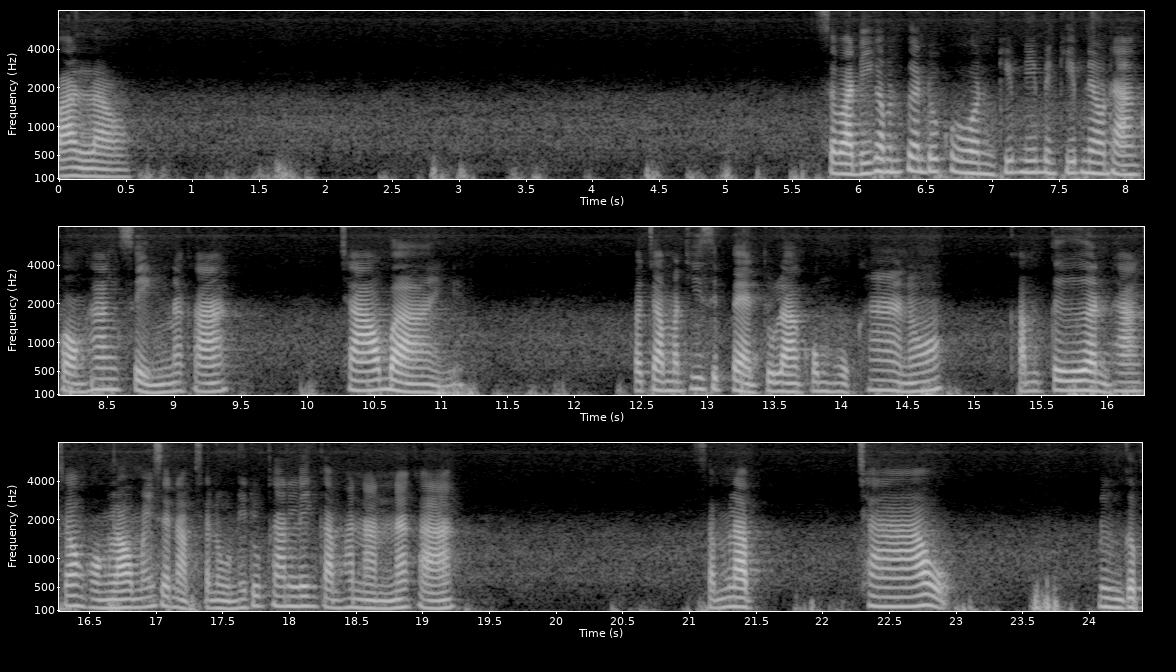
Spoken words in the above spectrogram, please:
บ้านเรา สวัสดีค่ะเพื่อนๆทุกคน คลิปนี้เป็นคลิปแนวทางของห้างเสงนะคะ เช้าบ่าย ประจำวันที่ 18 ตุลาคม 65 เนาะคำเตือนทางช่องของเราไม่สนับสนุนให้ทุกท่านเล่นการพนันนะคะสำหรับเช้า 1 กับ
